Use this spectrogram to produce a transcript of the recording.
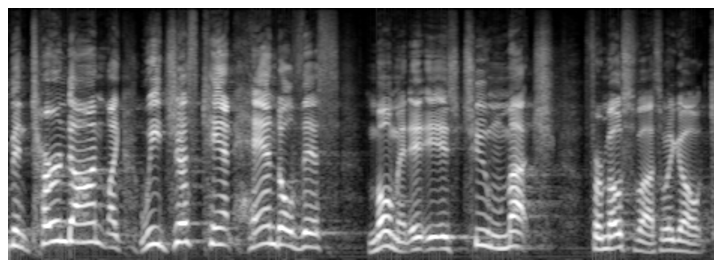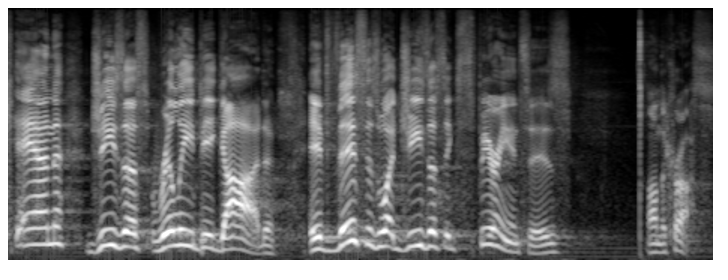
been turned on. Like, we just can't handle this moment. It is too much for most of us. when we go, can Jesus really be God if this is what Jesus experiences on the cross?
